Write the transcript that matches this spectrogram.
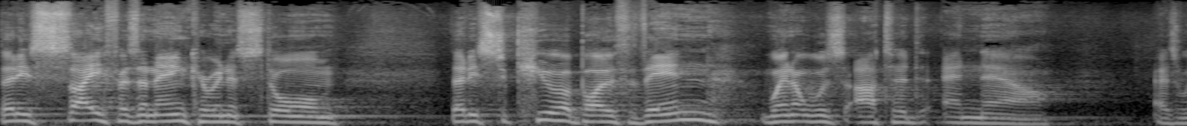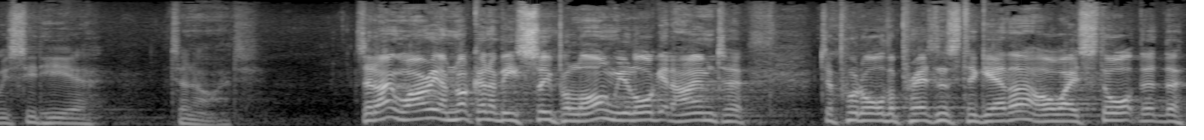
that is safe as an anchor in a storm, that is secure both then when it was uttered and now as we sit here tonight. So don't worry, I'm not going to be super long. We'll all get home to, to put all the presents together. I always thought that the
